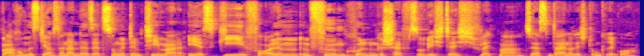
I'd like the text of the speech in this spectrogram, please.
Warum ist die Auseinandersetzung mit dem Thema ESG vor allem im Firmenkundengeschäft so wichtig? Vielleicht mal zuerst in deine Richtung, Gregor.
